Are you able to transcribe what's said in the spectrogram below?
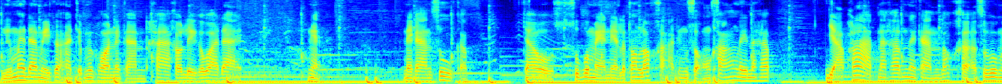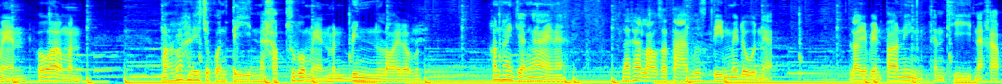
หรือไม่ดาเมจก็อาจจะไม่พอในการฆ่าเขาเลยก็ว่าได้ เนี่ยในการสู้กับ เจ้าซูเปอร์แมนเนี่ยเราต้องล็อกขาถึง 2 ครั้งเลยนะครับ อย่าพลาดนะครับในการล็อกขาซูเปอร์แมนเพราะว่ามันมันค่อนข้างที่จะกวนตีนนะครับซูเปอร์แมนมันบินลอยเราค่อนข้างจะง่ายนะ แล้วถ้าเราสตาร์บูสตีมไม่โดนเนี่ยเราจะเป็นเป้านิ่งทันทีนะครับ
